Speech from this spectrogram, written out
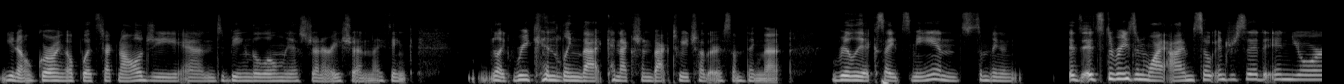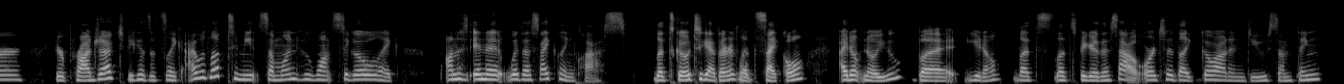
you know growing up with technology and being the loneliest generation. I think like rekindling that connection back to each other is something that really excites me and something it's it's the reason why I'm so interested in your your project because it's like I would love to meet someone who wants to go like on a, in it with a cycling class let's go together let's cycle. I don't know you but you know let's let's figure this out or to like go out and do something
